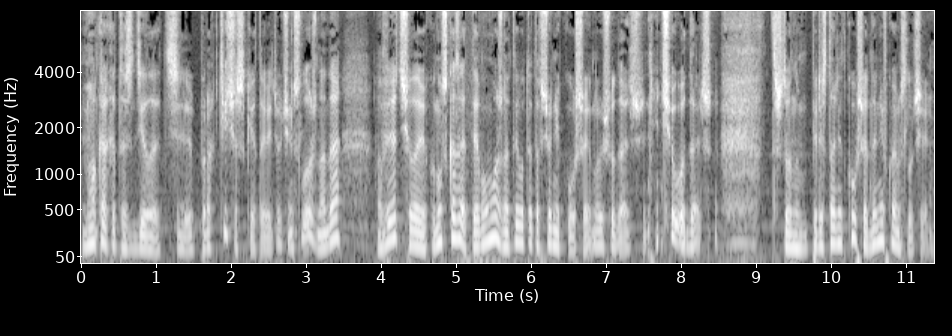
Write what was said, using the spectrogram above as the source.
Ну а как это сделать практически? Это ведь очень сложно, да? Взять человеку, ну сказать-то ему можно, ты вот это все не кушай, ну и что дальше? Ничего дальше. Что он перестанет кушать? Да ни в коем случае.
